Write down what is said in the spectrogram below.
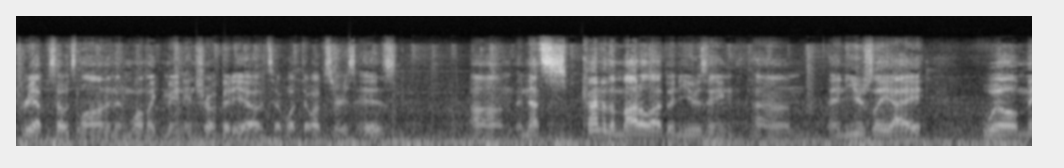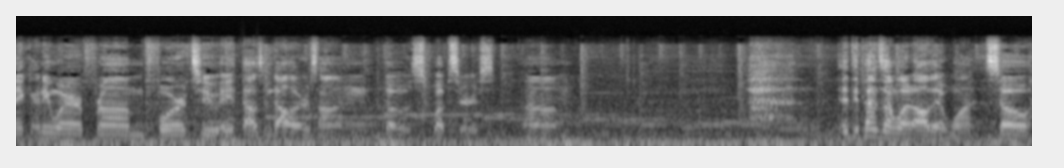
three episodes long, and then one like main intro video to what the web series is. Um, and that's kind of the model I've been using. Um, and usually I will make anywhere from four to eight thousand dollars on those web series. Um, it depends on what all they want. So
